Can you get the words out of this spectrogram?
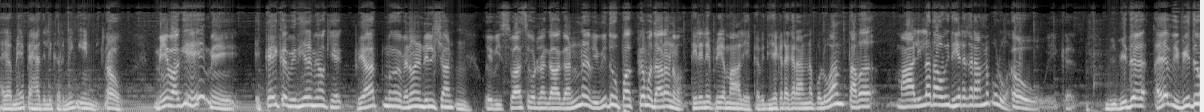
ඇය මේ පැහැදිලි කරමින් ඉන්නේ. ඔව් මේ වගේ මේ එක එක විදිහට මේවා ක්‍රියාත්මක වෙනවනේ ඩිල්ෂාන්. ඔය විශ්වාසය ගොඩනගා ගන්න විවිධ උපක්‍රම දරනවා තිලිනි ප්‍රියමාලි එක විදිහකට කරන්න පුළුවන්. තව මාලිලා තව විදිහට කරන්න පුළුවන්. ඔව් ඒක විවිධ අය විවිධ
